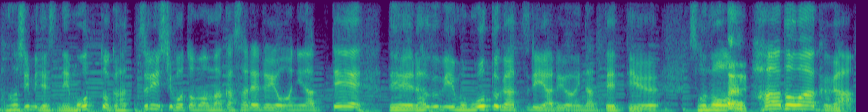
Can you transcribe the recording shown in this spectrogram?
楽しみですね。もっとがっつり仕事も任されるようになって、で、ラグビーももっとがっつりやるようになってっていう、そのはいハードワークが、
